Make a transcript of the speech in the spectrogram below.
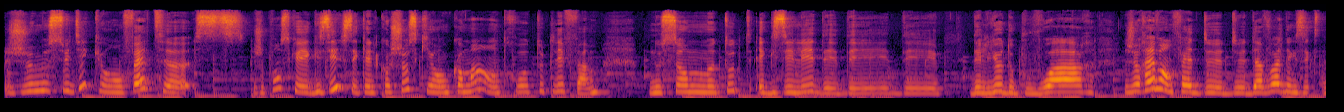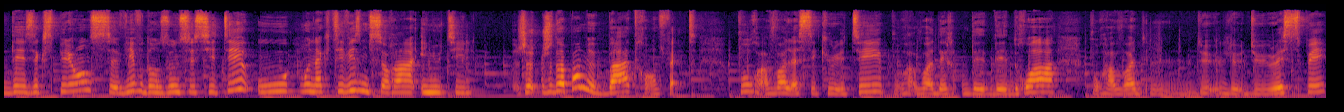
je me suis dit qu'en fait, je pense que l'exil, c'est quelque chose qui est en commun entre toutes les femmes. Nous sommes toutes exilées des, lieux de pouvoir. Je rêve en fait d'avoir des, des expériences, vivre dans une société où mon activisme sera inutile. Je ne dois pas me battre en fait pour avoir la sécurité, pour avoir des, droits, pour avoir du, respect.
